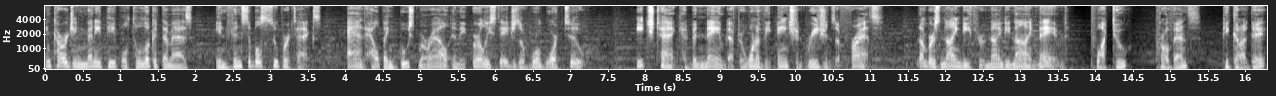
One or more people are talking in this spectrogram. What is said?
encouraging many people to look at them as invincible super tanks and helping boost morale in the early stages of World War II. Each tank had been named after one of the ancient regions of France. Numbers 90 through 99 named Poitou, Provence, Picardie,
